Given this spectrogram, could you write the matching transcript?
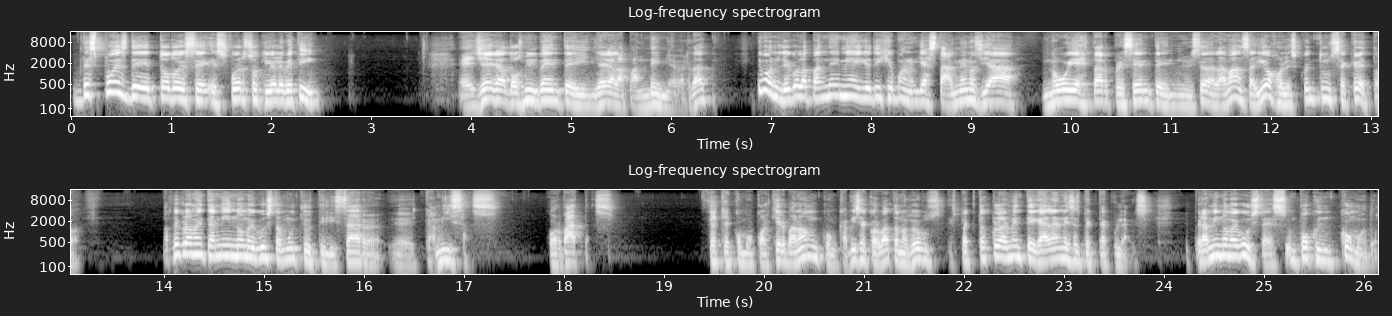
Después de todo ese esfuerzo que yo le metí, eh, llega 2020 y llega la pandemia, ¿verdad? Y bueno, llegó la pandemia y yo dije, bueno, ya está, al menos ya no voy a estar presente en la Universidad de Alabanza. Y ojo, les cuento un secreto. Particularmente a mí no me gusta mucho utilizar eh, camisas, corbatas. Sé que como cualquier varón, con camisa y corbata nos vemos espectacularmente galanes espectaculares. Pero a mí no me gusta, es un poco incómodo.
